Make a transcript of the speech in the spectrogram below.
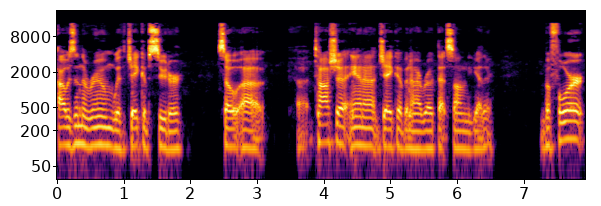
I was in the room with Jacob Sooter. So uh, uh, Tasha, Anna, Jacob, and I wrote that song together. Before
